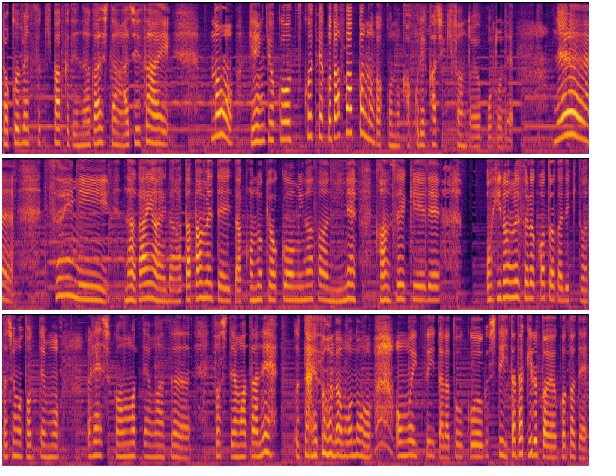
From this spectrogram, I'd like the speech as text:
特別企画で流したアジサイの原曲を作ってくださったのがこの隠れカジキさんということで。ねえついに長い間温めていたこの曲を皆さんにね完成形でお披露目することができて私もとっても嬉しく思ってます。そしてまたね、歌えそうなものを思いついたら投稿していただけるということで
